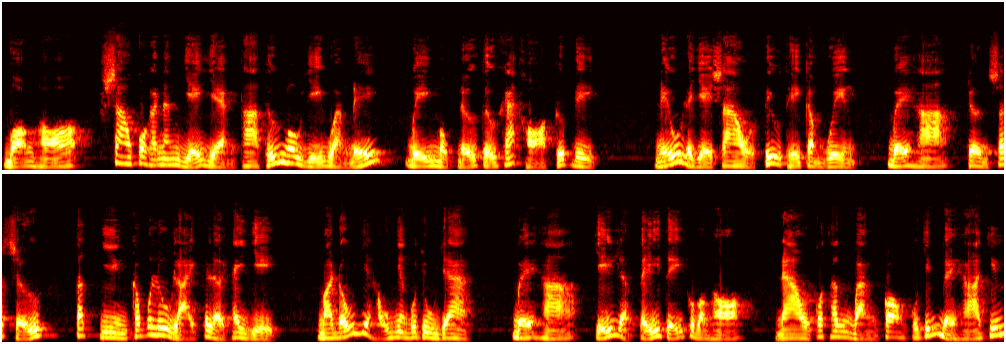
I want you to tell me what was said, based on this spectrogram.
Bọn họ sao có khả năng dễ dàng tha thứ ngô dị hoàng đế bị một nữ tử khác họ cướp đi. Nếu là về sau tiêu thị cầm quyền, bệ hạ trên sách sử tất nhiên không có lưu lại cái lời hay gì. Mà đối với hậu nhân của chu gia, bệ hạ chỉ là tỷ tỷ của bọn họ, nào có thân bằng con của chính bệ hạ chứ.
